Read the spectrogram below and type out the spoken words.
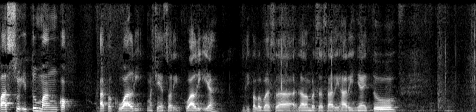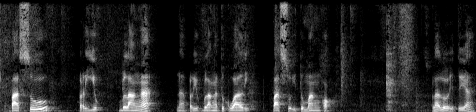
Pasu itu mangkok atau kuali, maksudnya sorry kuali ya. Jadi kalau bahasa dalam bahasa sehari-harinya itu pasu, periuk, belanga. Nah periuk belanga itu kuali, pasu itu mangkok. Lalu itu ya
